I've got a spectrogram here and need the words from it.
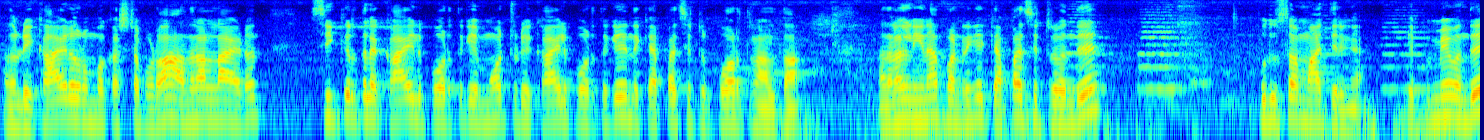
அதனுடைய காயிலும் ரொம்ப கஷ்டப்படும். அதனால நான் ஆகிடும் சீக்கிரத்தில் காயில் போகிறதுக்கே மோட்டருடைய காயில் போகிறதுக்கே இந்த கெப்பாசிட்டர் போகிறதுனால தான் அதனால் நீங்கள் என்ன பண்ணுறீங்க கெப்பாசிட்டர் வந்து புதுசாக மாற்றிருங்க எப்பவுமே வந்து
